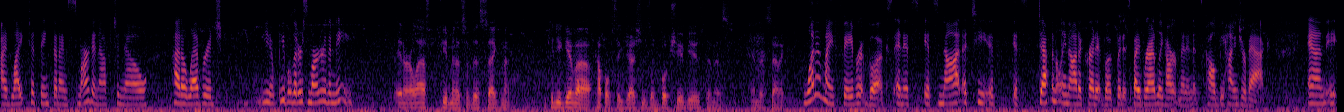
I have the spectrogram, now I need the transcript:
I'd like to think that I'm smart enough to know how to leverage, you know, people that are smarter than me. In our last few minutes of this segment, can you give a couple of suggestions of books you've used in this in this setting? One of my favorite books, and it's it's not a t- it's it's definitely not a credit book, but it's by Bradley Hartman, and it's called Behind Your Back. And it,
